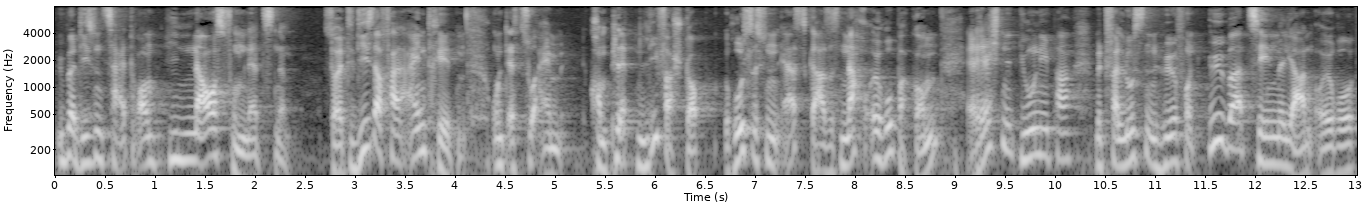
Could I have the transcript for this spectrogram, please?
über diesen Zeitraum hinaus hinaus vom Netz nimmt. Sollte dieser Fall eintreten und es zu einem kompletten Lieferstopp russischen Erdgases nach Europa kommen, rechnet Uniper mit Verlusten in Höhe von über 10 Milliarden Euro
